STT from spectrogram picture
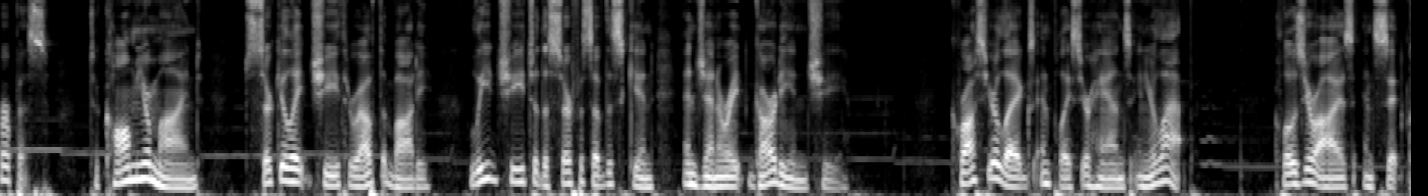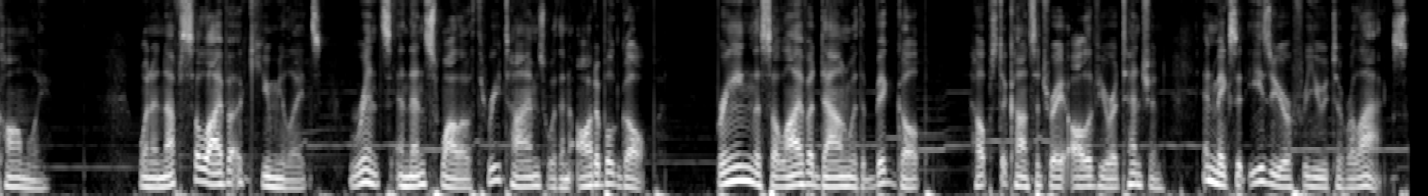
Purpose To calm your mind, circulate chi throughout the body, lead chi to the surface of the skin, and generate guardian chi. Cross your legs and place your hands in your lap. Close your eyes and sit calmly. When enough saliva accumulates, rinse and then swallow three times with an audible gulp. Bringing the saliva down with a big gulp helps to concentrate all of your attention and makes it easier for you to relax.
